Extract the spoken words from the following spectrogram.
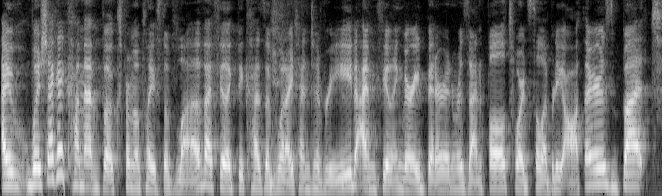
I wish I could come at books from a place of love. I feel like because of what I tend to read, I'm feeling very bitter and resentful towards celebrity authors, but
